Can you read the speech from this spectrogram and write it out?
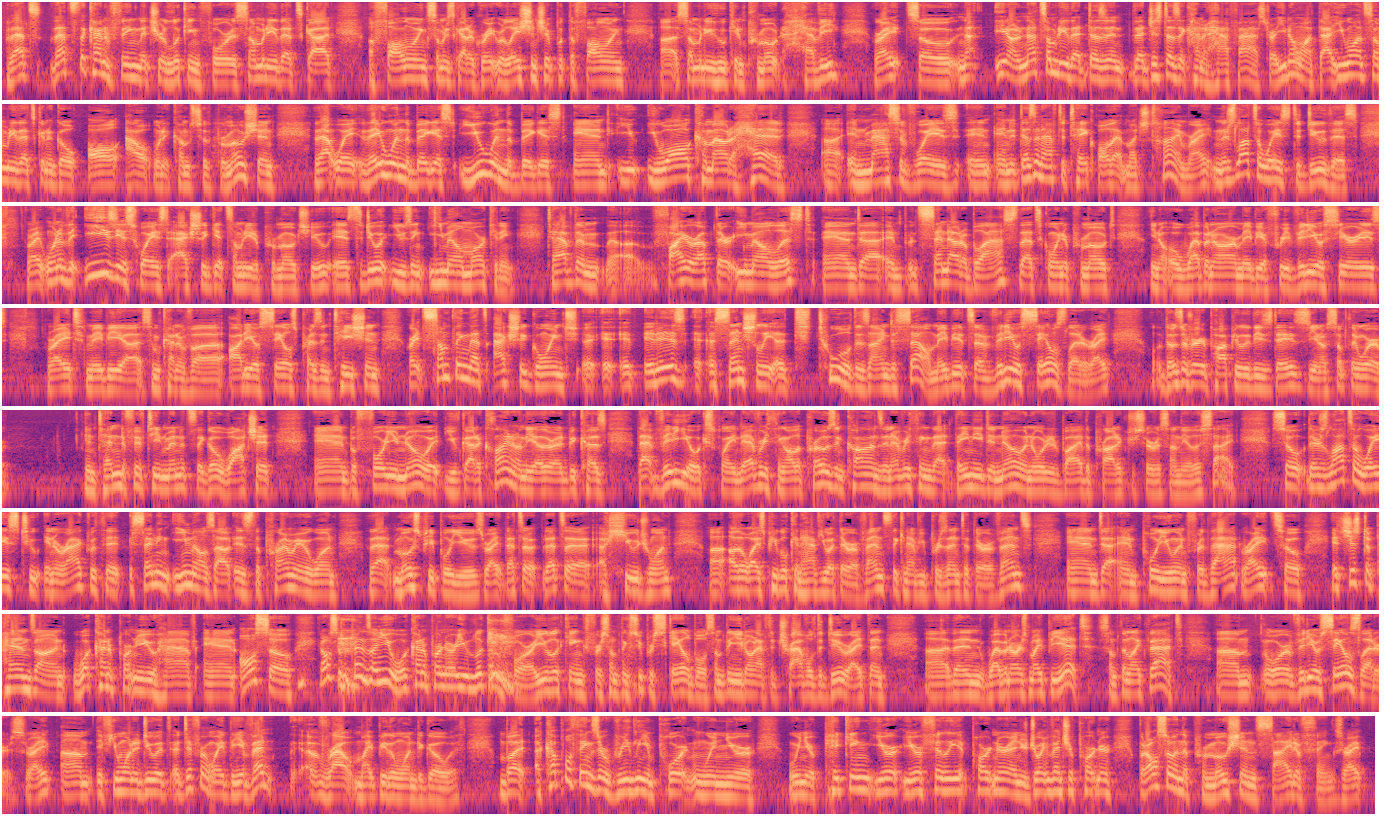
that's that's the kind of thing that you're looking for is somebody that's got a following somebody's got a great relationship with the following uh, somebody who can promote heavy right? So not you know not somebody that doesn't that just does it kind of half-assed right? You don't want that. You want somebody that's going to go all out when it comes to the promotion. That way they win the biggest you win the biggest and you you all come out ahead uh, in massive ways and, and it doesn't have to take all that much time right? And there's lots of ways to do this right? One of the easiest ways to actually get some to promote you is to do it using email marketing. To have them uh, fire up their email list and uh, and send out a blast that's going to promote, you know, a webinar, maybe a free video series right? Maybe uh, some kind of uh, audio sales presentation, right? Something that's actually going to, it, it, it is essentially a t- tool designed to sell. Maybe it's a video sales letter, right? Those are very popular these days, you know, something where in 10 to 15 minutes they go watch it and before you know it you've got a client on the other end because that video explained everything all the pros and cons and everything that they need to know in order to buy the product or service on the other side. So there's lots of ways to interact with it. Sending emails out is the primary one that most people use right? That's a that's a, a huge one. Uh, otherwise people can have you at their events. They can have you present at their events and uh, and pull you in for that right? So it just depends on what kind of partner you have and also it also depends on you. What kind of partner are you looking for? Are you looking for something super scalable, something you don't have to travel to do, right? Then, uh, then webinars might be it, something like that, um, or video sales letters, right? Um, if you want to do it a different way, the event route might be the one to go with. But a couple things are really important when you're when you're picking your your affiliate partner and your joint venture partner, but also in the promotion side of things, right?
